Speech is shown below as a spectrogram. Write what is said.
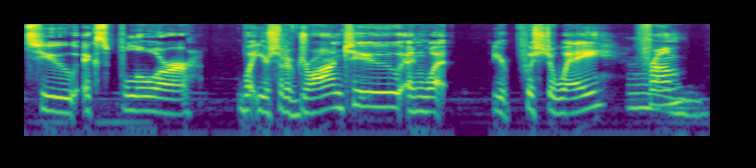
to explore what you're sort of drawn to and what you're pushed away mm. from.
